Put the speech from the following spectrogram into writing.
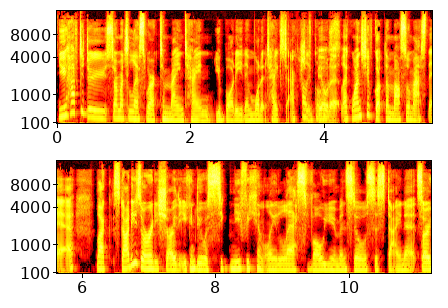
you have to do so much less work to maintain your body than what it takes to actually build it. Like once you've got the muscle mass there, like studies already show that you can do a significantly less volume and still sustain it. So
